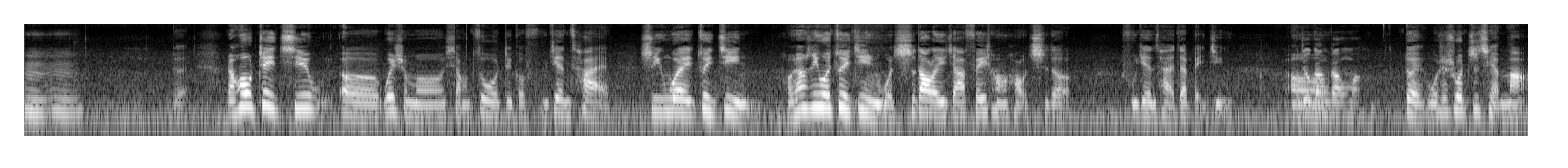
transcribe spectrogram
嗯嗯，对。然后这期呃，为什么想做这个福建菜？是因为最近好像是因为最近我吃到了一家非常好吃的福建菜，在北京。不就呃刚刚吗？对，我是说之前嘛，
